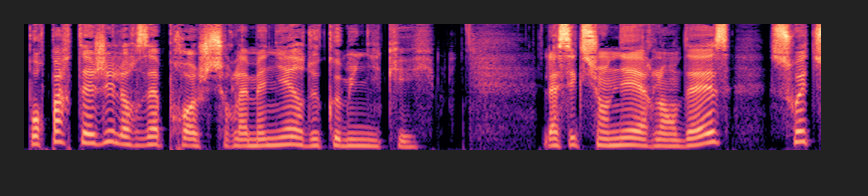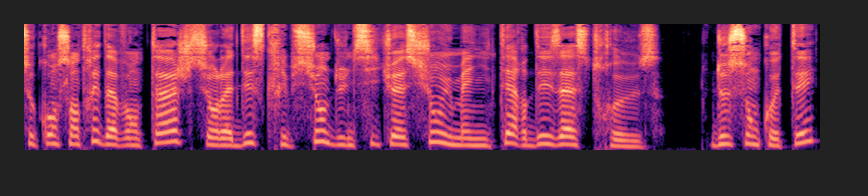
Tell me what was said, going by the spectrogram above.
pour partager leurs approches sur la manière de communiquer. La section néerlandaise souhaite se concentrer davantage sur la description d'une situation humanitaire désastreuse. De son côté,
